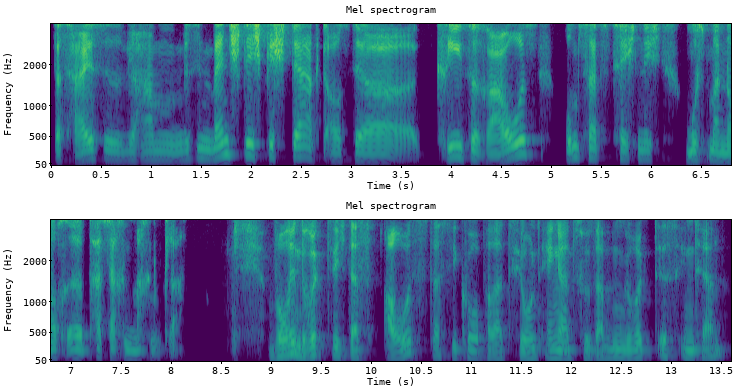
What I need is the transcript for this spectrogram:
das heißt, wir haben ein bisschen menschlich gestärkt aus der Krise raus. Umsatztechnisch muss man noch ein paar Sachen machen, klar. Worin drückt sich das aus, dass die Kooperation enger zusammengerückt ist intern?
